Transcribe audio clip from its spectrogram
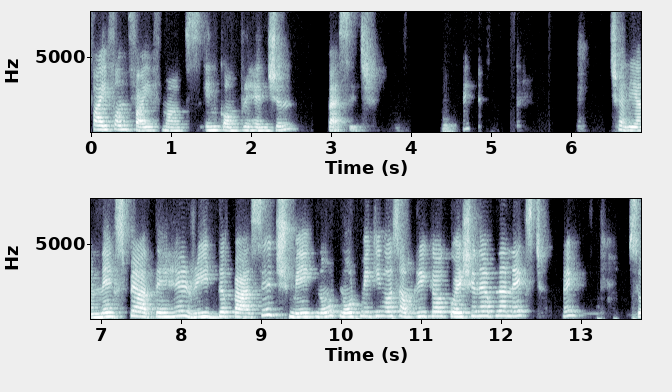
five on five marks in comprehension passage चलिए हम नेक्स्ट पे आते हैं। Read the passage make note note making और समरी का क्वेश्चन है अपना next right so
